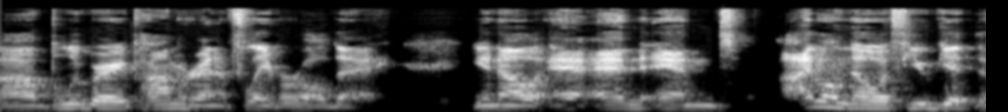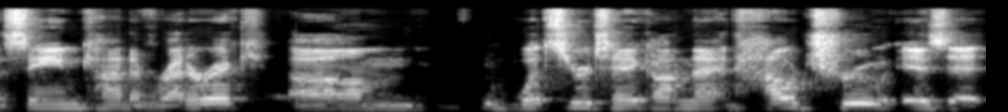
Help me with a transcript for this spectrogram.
uh, blueberry pomegranate flavor all day, you know, and, and I don't know if you get the same kind of rhetoric. Um, what's your take on that and how true is it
